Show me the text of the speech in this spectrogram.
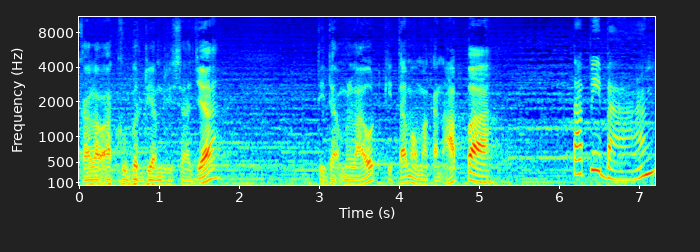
Kalau aku berdiam diri saja, tidak melaut, kita mau makan apa? Tapi, Bang,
